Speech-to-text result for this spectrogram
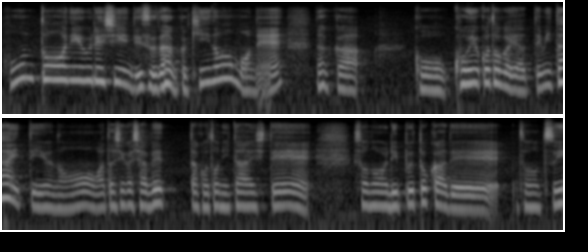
本当に嬉しいんです。なんか昨日もねなんかこうこういうことがやってみたいっていうのを私が喋ったことに対してそのリプとかでそのツイ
